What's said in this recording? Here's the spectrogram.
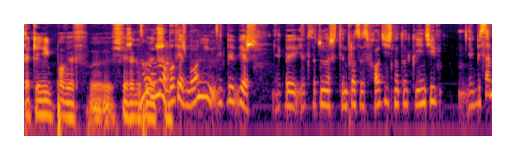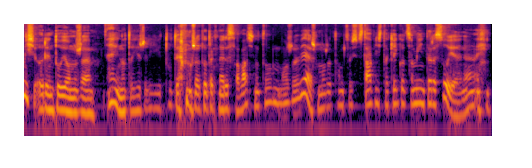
Taki powiew y, świeżego No, powietrza. no, bo wiesz, bo oni jakby, wiesz, jakby jak zaczynasz w ten proces wchodzić, no to klienci jakby sami się orientują, że ej, no to jeżeli tutaj może to tak narysować, no to może, wiesz, może tam coś wstawić takiego, co mnie interesuje, nie? I,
